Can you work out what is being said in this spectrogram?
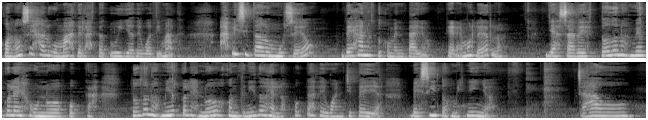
¿Conoces algo más de la estatuilla de Guatimac? ¿Has visitado un museo? Déjanos tu comentario, queremos leerlo. Ya sabes, todos los miércoles un nuevo podcast, todos los miércoles nuevos contenidos en los podcasts de Wanchipedia. Besitos, mis niños. Chao.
